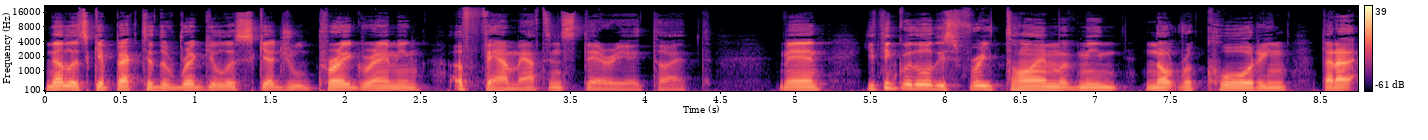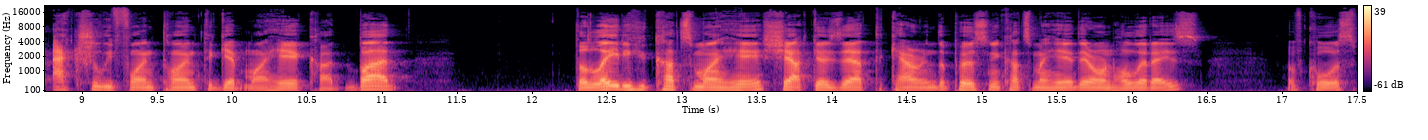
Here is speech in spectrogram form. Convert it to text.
Now let's get back to the regular scheduled programming of Foul Mouthed and Stereotyped. Man, you think with all this free time of me not recording that I'd actually find time to get my hair cut, but the lady who cuts my hair, shout goes out to Karen, the person who cuts my hair, they're on holidays, of course,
